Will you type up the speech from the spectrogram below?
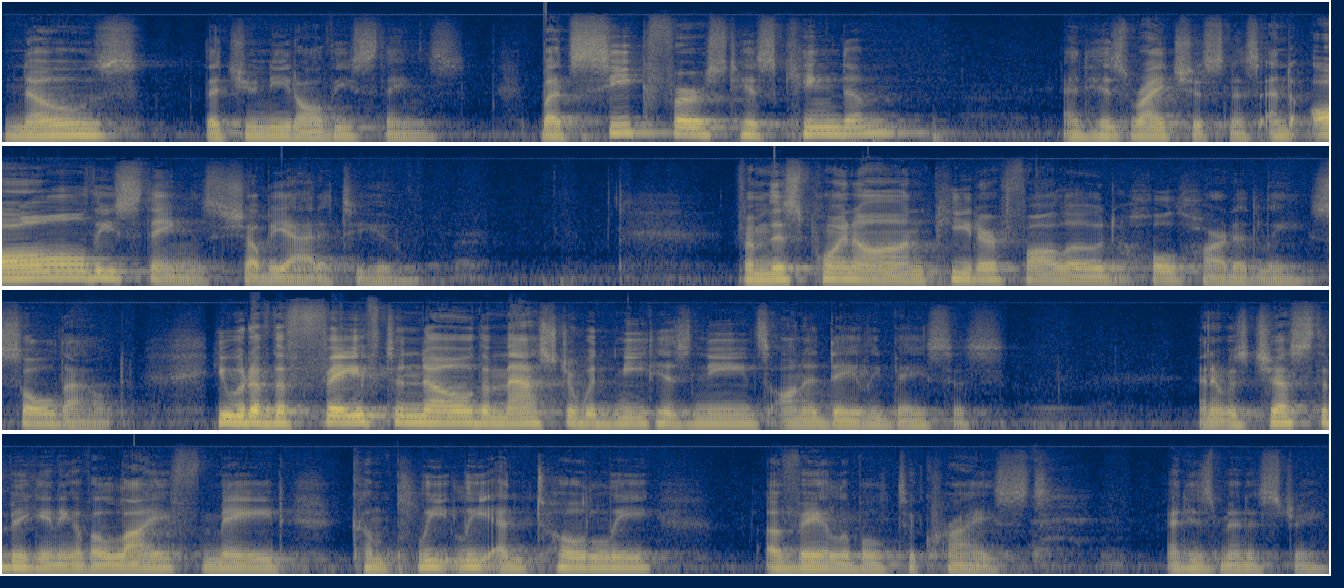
knows that you need all these things. But seek first his kingdom and his righteousness, and all these things shall be added to you. From this point on, Peter followed wholeheartedly, sold out. He would have the faith to know the Master would meet his needs on a daily basis. And it was just the beginning of a life made completely and totally available to Christ and his ministry.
